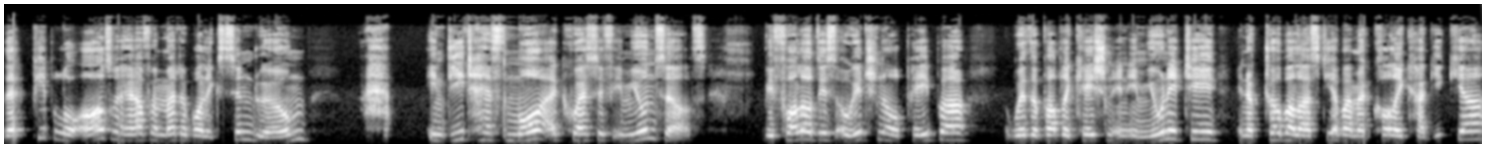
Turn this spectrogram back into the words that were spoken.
that people who also have a metabolic syndrome indeed have more aggressive immune cells. We follow this original paper with a publication in Immunity in October last year by my colleague Haghikia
